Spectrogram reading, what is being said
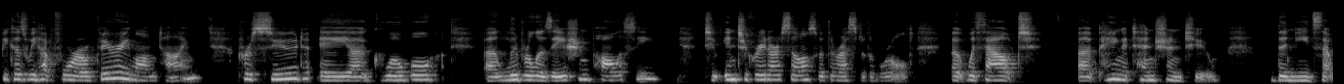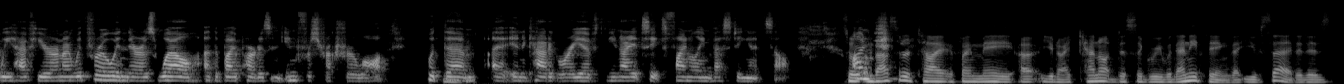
because we have for a very long time pursued a uh, global uh, liberalization policy to integrate ourselves with the rest of the world uh, without uh, paying attention to the needs that we have here. And I would throw in there as well uh, the bipartisan infrastructure law, put mm-hmm. them uh, in a category of the United States finally investing in itself. So. Ambassador Tai, if I may, uh, you know, I cannot disagree with anything that you've said. It is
